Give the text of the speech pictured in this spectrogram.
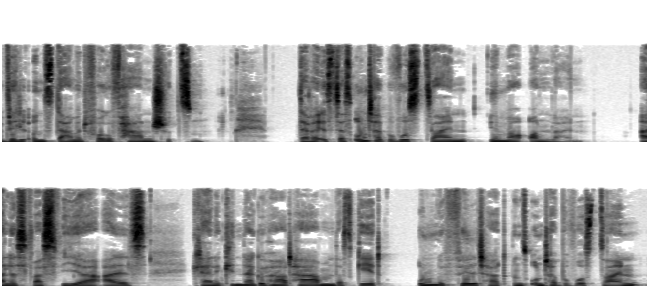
will uns damit vor Gefahren schützen. Dabei ist das Unterbewusstsein immer online. Alles, was wir als kleine Kinder gehört haben, das geht ungefiltert ins Unterbewusstsein.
